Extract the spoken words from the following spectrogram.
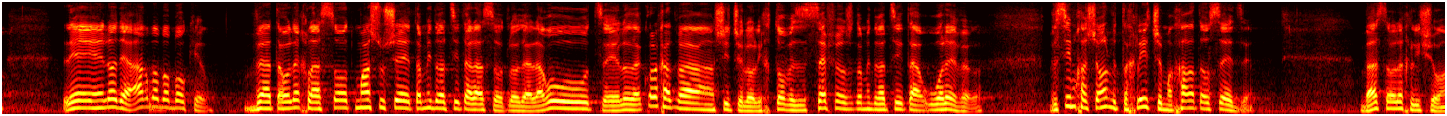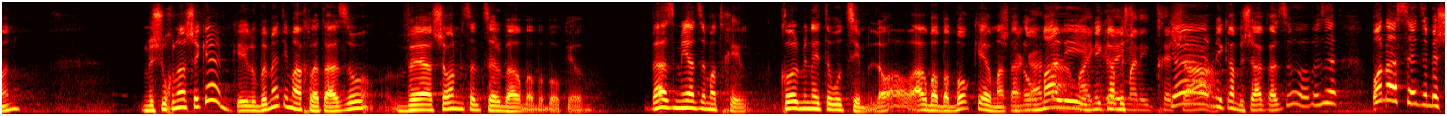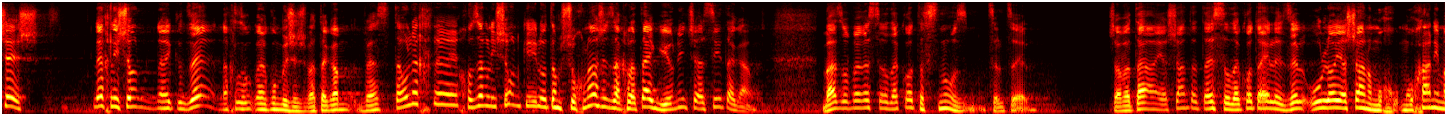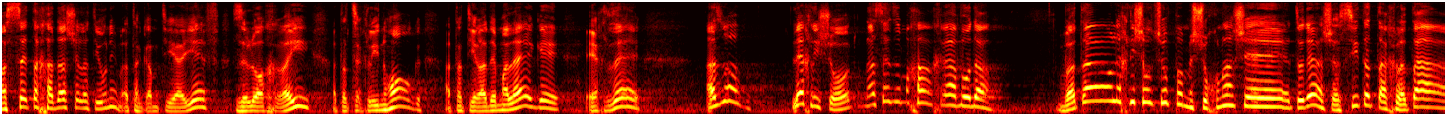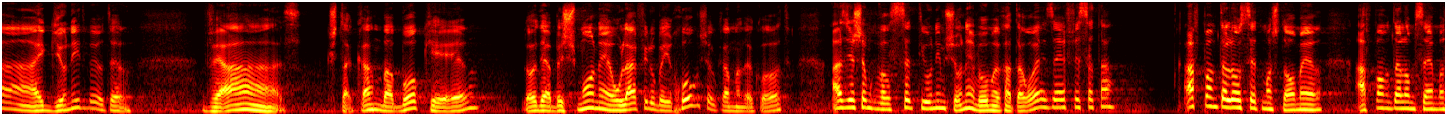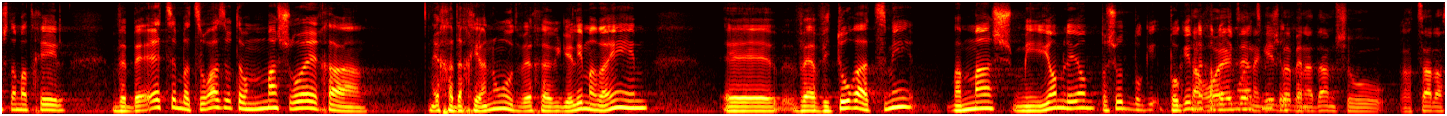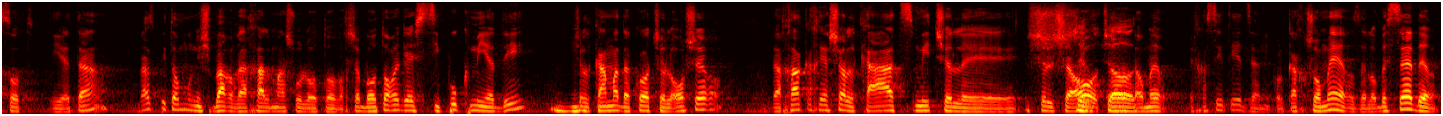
ל... לא יודע, ארבע בבוקר, ואתה הולך לעשות משהו שתמיד רצית לעשות, לא יודע, לרוץ, אה, לא יודע, כל אחד והשיט שלו, לכתוב איזה ספר שתמיד רצית, whatever. ושים לך שעון ותחליט שמחר אתה עושה את זה. ואז אתה הולך לישון, משוכנע שכן, כאילו באמת עם ההחלטה הזו, והשעון מצלצל בארבע בבוקר. ואז מיד זה מתחיל. כל מיני תירוצים. לא, ארבע בבוקר, מה אתה? נורמלי? מי יקרה כן, בשעה כזו וזה. בוא נעשה את זה בשש. לך לישון, זה, נחזור, נקום בשש. ואתה גם, ואז אתה הולך, אה, חוזר לישון, כאילו, אתה משוכנע שזו החלטה הגיונית שעשית גם. ואז עובר עשר דקות, הסנוז מצלצל. עכשיו, אתה ישנת את העשר דקות האלה, זה, הוא לא ישן, הוא מוכ- מוכן עם הסט החדש של הטיעונים. אתה גם תהיה עייף, זה לא אחראי, אתה צריך לנהוג, אתה תירדם על ההגה, איך זה? עזוב, לך לישון, נעשה את זה מחר אחרי העבודה. ואתה הולך לישון שוב פעם, משוכנע שאתה יודע, שעשית את ההחלטה ההגיונית ביותר. ואז, כשאתה קם בבוקר, לא יודע, בשמונה, אולי אפילו באיחור של כמה דקות, אז יש שם כבר סט טיעונים שונה, והוא אומר לך, אתה רואה איזה אפס אתה? אף פעם אתה לא עושה את מה שאתה אומר, אף פעם אתה לא מסיים מה שאתה מתחיל, ובעצם בצורה הזו אתה ממש רואה איך, ה... איך הדחיינות ואיך ההרגלים הרעים אה, והוויתור העצמי ממש מיום ליום פשוט פוג... פוגעים אתה לך רואה את בדימוי זה העצמי נגיד שלך. בבן אדם שהוא רצה לעשות דיאטה, ואז פתאום הוא נשבר ואכל משהו לא טוב. עכשיו, באותו רגע יש סיפוק מיידי של כמה דקות של אושר, ואחר כך יש הלקאה עצמית של, אה, של שעות. שעות. אתה אומר, איך עשיתי את זה? אני כל כך שומר, זה לא בסדר.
